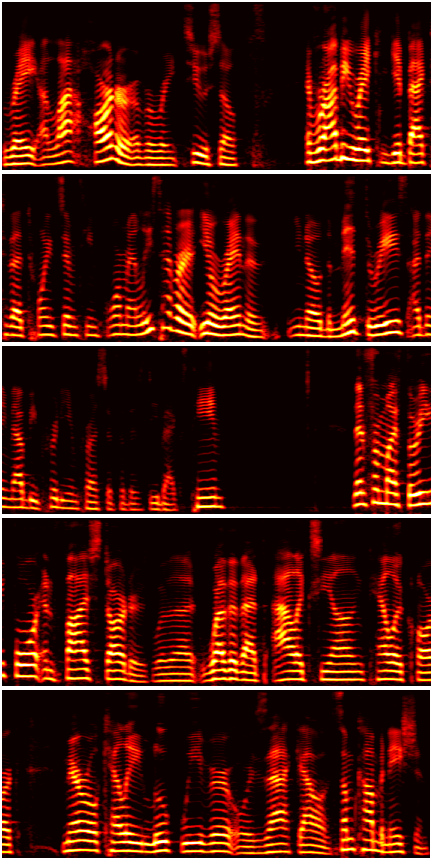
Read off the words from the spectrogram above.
rate, a lot harder of a rate too. So if Robbie Ray can get back to that 2017 form, at least have a ERA in the you know the mid threes, I think that'd be pretty impressive for this D-backs team. Then for my three, four, and five starters, whether whether that's Alex Young, Taylor Clarke, Merrill Kelly, Luke Weaver, or Zac Gallen, some combination.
